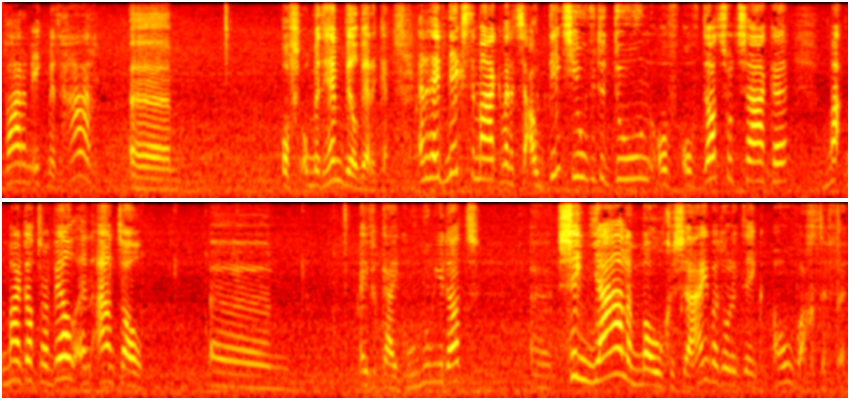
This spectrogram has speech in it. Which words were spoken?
waarom ik met haar um, of, of met hem wil werken. En het heeft niks te maken met het ze auditie hoeven te doen of, of dat soort zaken. Maar, maar dat er wel een aantal uh, even kijken, hoe noem je dat? Uh, signalen mogen zijn, waardoor ik denk, oh wacht even.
